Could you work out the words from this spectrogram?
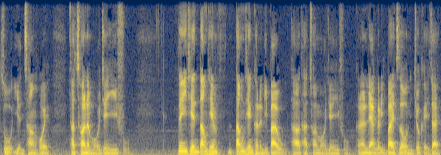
做演唱会，他穿了某一件衣服。那一天当天当天可能礼拜五他，他穿某一件衣服，可能两个礼拜之后，你就可以在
